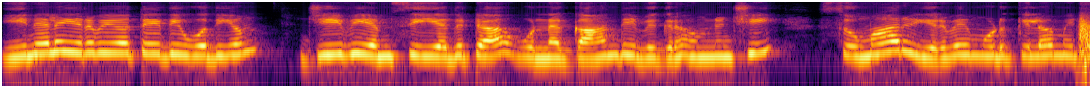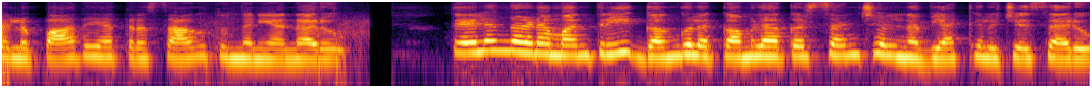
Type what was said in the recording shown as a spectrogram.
ఈ నెల ఇరవయో తేదీ ఉదయం జీవీఎంసీ ఎదుట ఉన్న గాంధీ విగ్రహం నుంచి సుమారు ఇరవై మూడు కిలోమీటర్ల పాదయాత్ర సాగుతుందని అన్నారు. తెలంగాణ మంత్రి గంగుల కమలాకర్ సంచలన వ్యాఖ్యలు చేశారు.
